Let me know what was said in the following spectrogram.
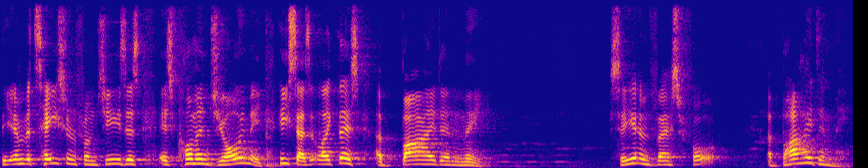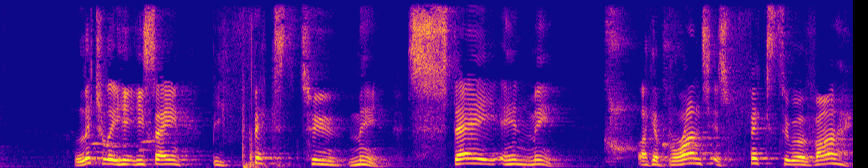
The invitation from Jesus is come and join me. He says it like this Abide in me. See it in verse 4. Abide in me. Literally, he's saying, Be fixed to me. Stay in me. Like a branch is fixed to a vine.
